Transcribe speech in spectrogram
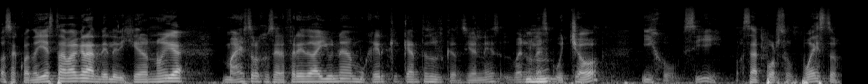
o sea, cuando ya estaba grande le dijeron, oiga, maestro José Alfredo, hay una mujer que canta sus canciones, bueno, la escuchó, hijo, sí, o sea, por supuesto.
